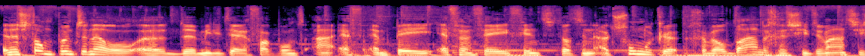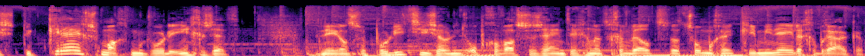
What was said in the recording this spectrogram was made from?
En in Stam.nl, eh, de militaire vakbond AFNP-FNV vindt dat in uitzonderlijke gewelddadige situaties de krijgsmacht moet worden ingezet. De Nederlandse politie zou niet opgewassen zijn tegen het geweld dat sommige criminelen gebruiken.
